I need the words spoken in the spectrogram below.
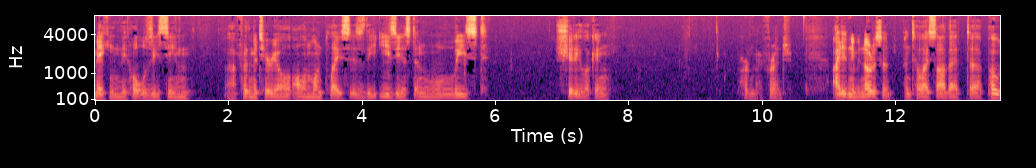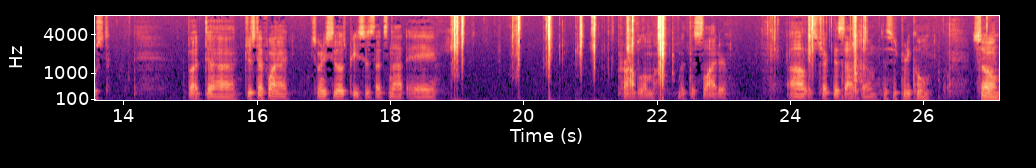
making the whole Z seam uh, for the material all in one place is the easiest and least shitty looking. Pardon my French. I didn't even notice it until I saw that uh, post. But uh, just FYI, so when you see those pieces, that's not a problem with the slider. Uh, let's check this out though. This is pretty cool. So,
